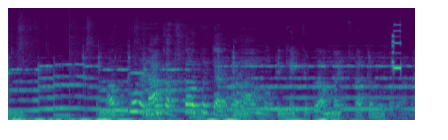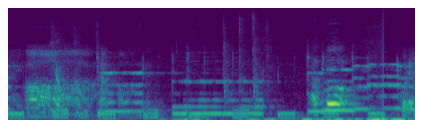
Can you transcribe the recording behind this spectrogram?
あとこれなんか使う時あるかなと思って結局あんまり使ったことがない。あチャッカマあとこれ。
